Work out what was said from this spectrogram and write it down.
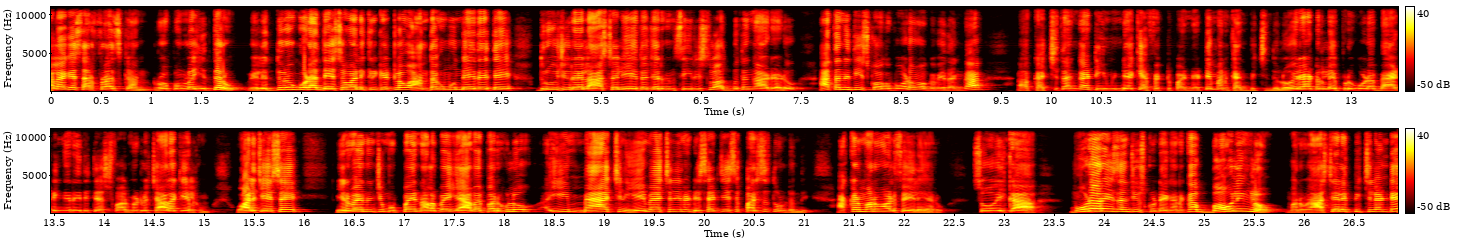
అలాగే సర్ఫరాజ్ ఖాన్ రూపంలో ఇద్దరు. వీళ్ళిద్దరూ కూడా దేశవాళీ క్రికెట్లో అంతకుముందు ఏదైతే ధ్రువ్ జురెల్ ఆస్ట్రేలియా ఏదో జరిగిన సిరీస్లో అద్భుతంగా ఆడాడు అతన్ని తీసుకోకపోవడం ఒక విధంగా ఖచ్చితంగా టీమిండియాకి ఎఫెక్ట్ పడినట్టే మనకు అనిపించింది. లోయర్ ఆర్డర్లో ఎప్పుడు కూడా బ్యాటింగ్ అనేది టెస్ట్ ఫార్మాట్లో చాలా కీలకం. వాళ్ళు చేసే ఇరవై నుంచి ముప్పై నలభై యాభై పరుగులు ఈ మ్యాచ్ని ఏ మ్యాచ్నైనా డిసైడ్ చేసే పరిస్థితి ఉంటుంది. అక్కడ మన వాళ్ళు ఫెయిల్ అయ్యారు. సో ఇక మూడో రీజన్ చూసుకుంటే కనుక బౌలింగ్లో మనం ఆస్ట్రేలియా పిచ్లు అంటే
